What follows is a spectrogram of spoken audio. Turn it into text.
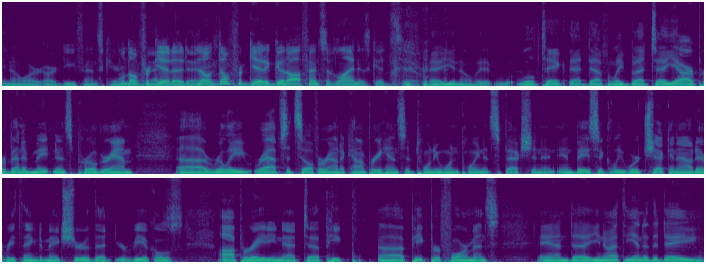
you know our, our defense. Well, don't forget it. Don't don't forget a good offensive line is good too. Uh, you know, it, we'll take that definitely. But uh, yeah, our preventive maintenance program uh, really wraps itself around a comprehensive 21 point inspection, and, and basically we're checking out everything to make sure that your vehicle's operating at at uh, peak uh, peak performance. And uh, you know, at the end of the day,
